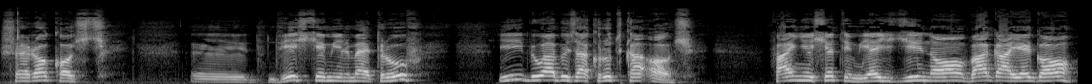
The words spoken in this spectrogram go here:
szerokość y, 200 mm i byłaby za krótka oś. Fajnie się tym jeździ, no waga jego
